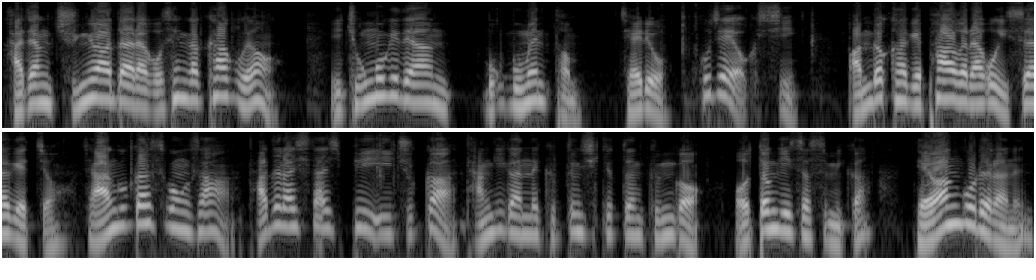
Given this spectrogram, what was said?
가장 중요하다라고 생각하고요. 이 종목에 대한 모- 모멘텀, 재료, 호재 역시 완벽하게 파악을 하고 있어야겠죠. 자, 한국가스공사 다들 아시다시피 이 주가 단기간 내 급등시켰던 근거 어떤 게 있었습니까? 대왕고래라는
